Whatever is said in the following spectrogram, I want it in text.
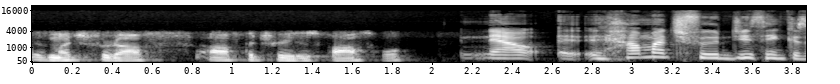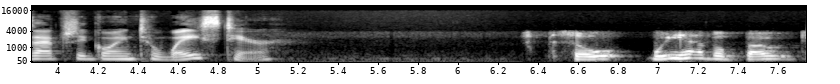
as much fruit off off the trees as possible. Now, uh, how much food do you think is actually going to waste here? So we have about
